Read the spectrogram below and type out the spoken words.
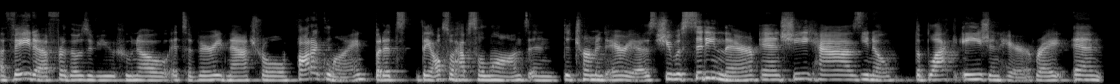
Aveda, for those of you who know, it's a very natural product line, but it's they also have salons in determined areas. She was sitting there and she has, you know, the black Asian hair, right? And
